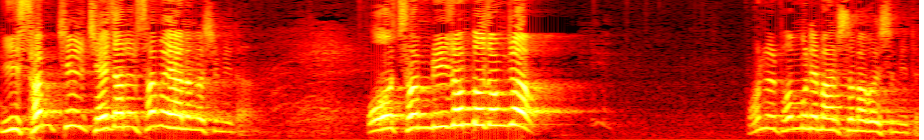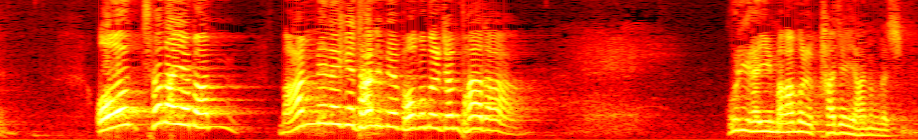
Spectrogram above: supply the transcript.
이3칠 제자를 삼아야 하는 것입니다. 5천 미전도 종족 오늘 본문에 말씀하고 있습니다. 온 천하의 만, 만민에게 다니며 복음을 전파하라. 우리가 이 마음을 가져야 하는 것입니다.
